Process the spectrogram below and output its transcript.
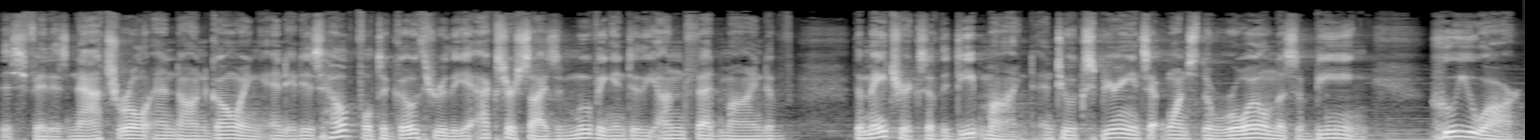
This fit is natural and ongoing, and it is helpful to go through the exercise of moving into the unfed mind of the matrix of the deep mind and to experience at once the royalness of being, who you are,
